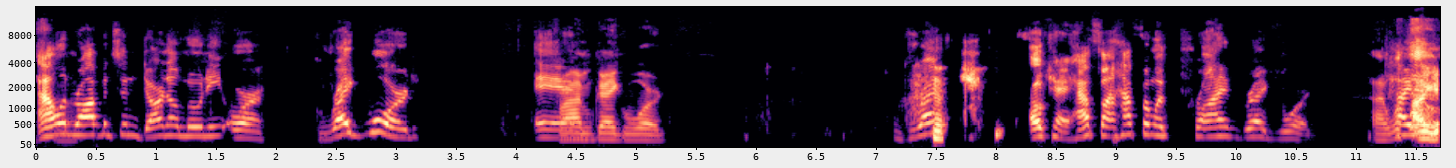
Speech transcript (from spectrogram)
Allen Robinson, Darnell Mooney, or Greg Ward and Prime Greg Ward. Greg. okay, have fun. Have fun with prime Greg Ward. I Tight went, end,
